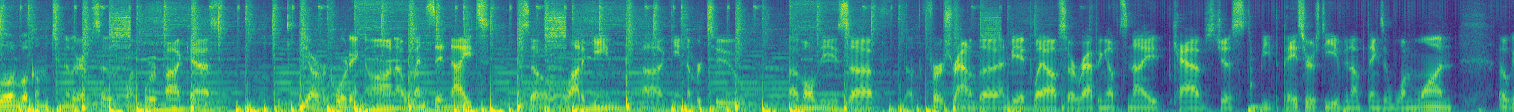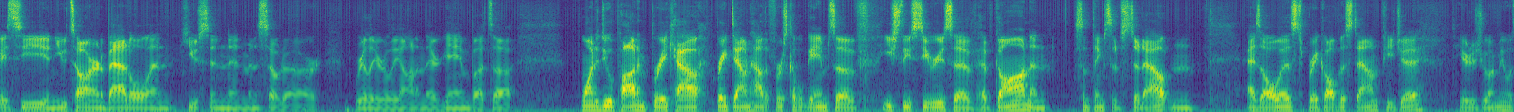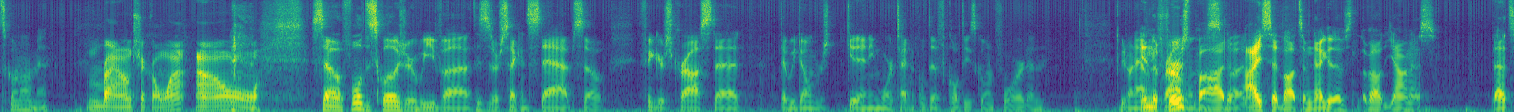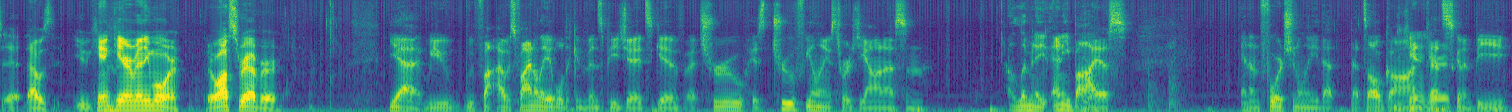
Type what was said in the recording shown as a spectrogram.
Hello and welcome to another episode of the Point Forward Podcast. We are recording on a Wednesday night, so a lot of game, uh, game number two of all these uh, of the first round of the NBA playoffs are wrapping up tonight. Cavs just beat the Pacers to even up things at one-one. OKC and Utah are in a battle, and Houston and Minnesota are really early on in their game, but. Uh, wanted to do a pod and break how break down how the first couple games of each of these series have have gone and some things that have stood out and as always to break all this down pj here to join me what's going on man Brown chicken wow. so full disclosure we've uh, this is our second stab so fingers crossed that that we don't get any more technical difficulties going forward and we don't have In the first pod, but- I said lots of negatives about Giannis. That's it. That was you can't hear him anymore. They're lost forever. Yeah, we we fi- I was finally able to convince PJ to give a true his true feelings towards Giannis and eliminate any bias. And unfortunately, that that's all gone. That's going to be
